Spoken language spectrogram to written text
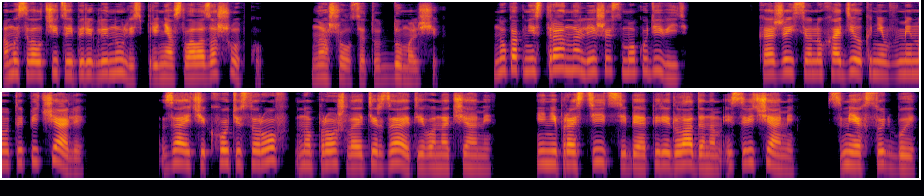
а мы с волчицей переглянулись, приняв слова за шутку. Нашелся тут думальщик. Но, как ни странно, Леший смог удивить. Кажись, он уходил к ним в минуты печали. Зайчик хоть и суров, но прошлое терзает его ночами. И не простить себя перед ладаном и свечами. Смех судьбы,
